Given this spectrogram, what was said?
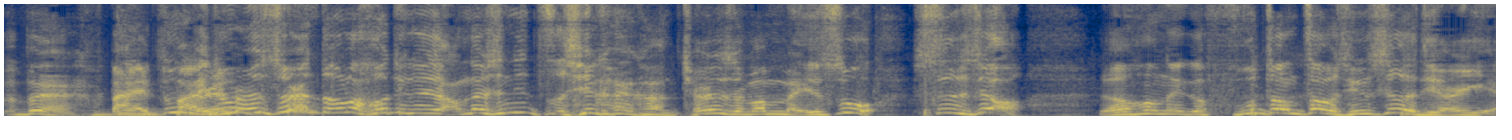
呃不是摆渡人摆渡人虽然得了好几个奖，但是你仔细看一看，全是什么美术、视效，然后那个服装造型设计而已。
